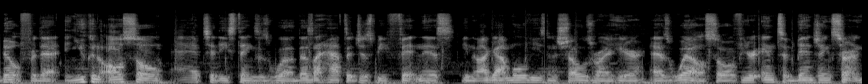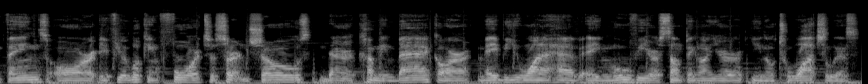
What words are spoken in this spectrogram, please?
built for that. And you can also add to these things as well. It doesn't have to just be fitness. You know, I got movies and shows right here as well. So if you're into binging certain things or or if you're looking forward to certain shows that are coming back, or maybe you want to have a movie or something on your, you know, to watch list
